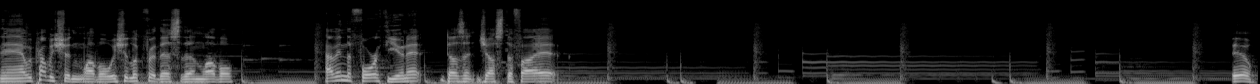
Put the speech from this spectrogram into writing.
Nah, we probably shouldn't level. We should look for this, then level. Having the fourth unit doesn't justify it. Boo.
